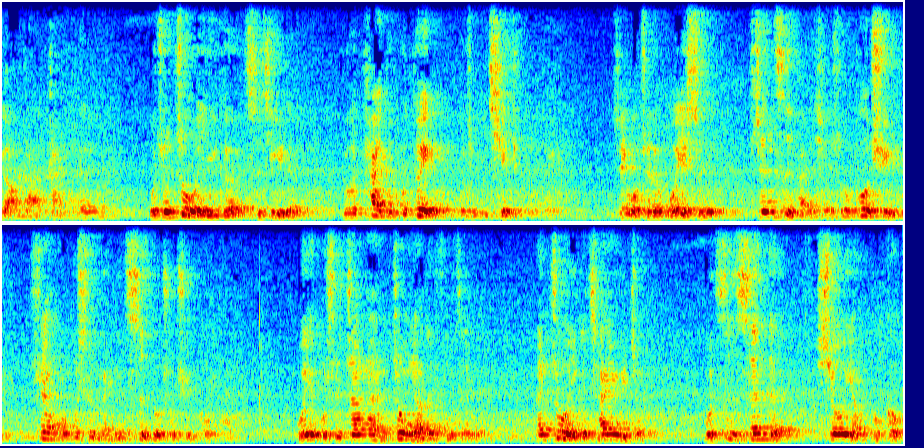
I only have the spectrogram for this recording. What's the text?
表达感恩。我觉得作为一个慈济人，如果态度不对，我就一切就不。所以我觉得我也是深自反省，说过去虽然我不是每一次都出去沟通，我也不是专案重要的负责人，但作为一个参与者，我自身的修养不够。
